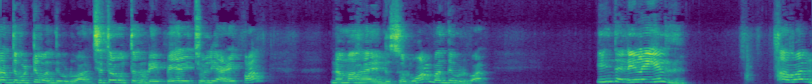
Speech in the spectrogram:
கத்துவிட்டு வந்து விடுவான். சித்திரகுப்தனுடைய பெயரை சொல்லி அழைப்பான். நமக என்று சொல்வான் வந்து விடுவான். இந்த நிலையில் அவன்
